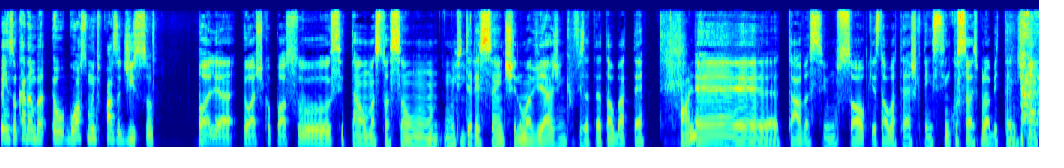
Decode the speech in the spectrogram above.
pensam, caramba, eu gosto muito por causa disso? Olha, eu acho que eu posso citar uma situação muito interessante numa viagem que eu fiz até Taubaté. Olha. É, tava assim um sol, porque Taubaté acho que tem cinco sóis por habitante, né?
